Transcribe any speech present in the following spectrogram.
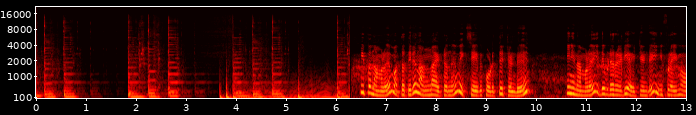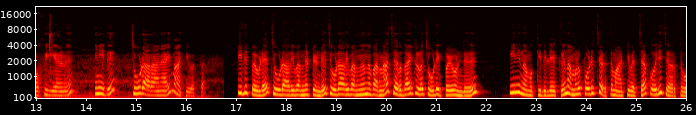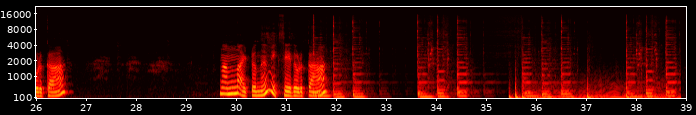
ഇപ്പം നമ്മൾ മൊത്തത്തിൽ നന്നായിട്ടൊന്ന് മിക്സ് ചെയ്ത് കൊടുത്തിട്ടുണ്ട്. ഇനി നമ്മൾ ഇതിവിടെ റെഡി ആയിട്ടുണ്ട്. ഇനി ഫ്ലെയിം ഓഫ് ചെയ്യാണ്. ഇനി ഇത് ചൂടാറാനായി മാറ്റി വെക്കാം. ഇതിപ്പോൾ ഇവിടെ ചൂടാറി വന്നിട്ടുണ്ട്. ചൂടാറി വന്നെന്ന് പറഞ്ഞാൽ ചെറുതായിട്ടുള്ള ചൂട് ഇപ്പോഴും ഉണ്ട്. ഇനി നമുക്കിതിലേക്ക് നമ്മൾ പൊടിച്ചെടുത്ത് മാറ്റി വെച്ച പൊരി ചേർത്ത് കൊടുക്കാം. നന്നായിട്ടൊന്ന് മിക്സ് ചെയ്ത് കൊടുക്കാം.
